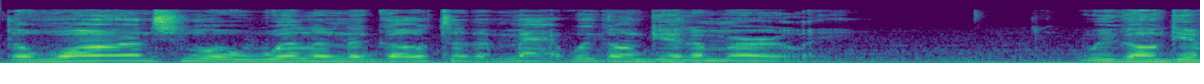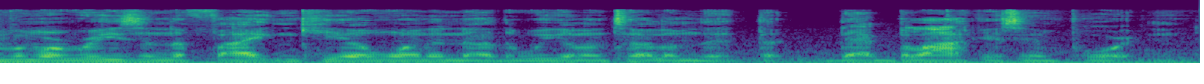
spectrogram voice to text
the ones who are willing to go to the mat, we're going to get them early. We're going to give them a reason to fight and kill one another. We're going to tell them that th that block is important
